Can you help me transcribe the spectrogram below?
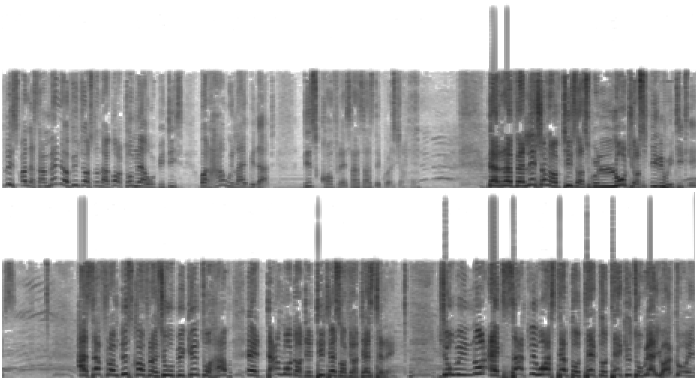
Please understand, many of you just know that God told me I will be this. But how will I be that? This conference answers the question. The revelation of Jesus will load your spirit with details. I said, from this conference, you will begin to have a download of the details of your destiny. You will know exactly what step to take to take you to where you are going.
